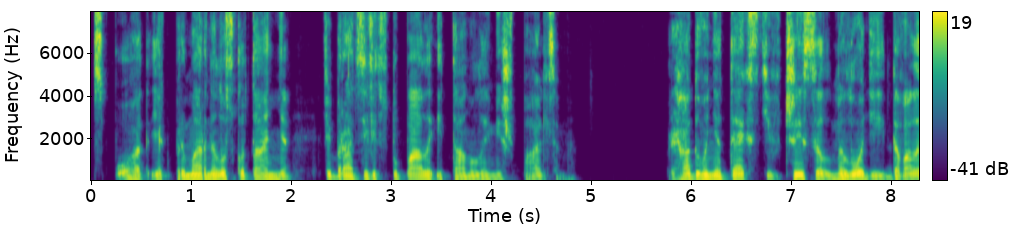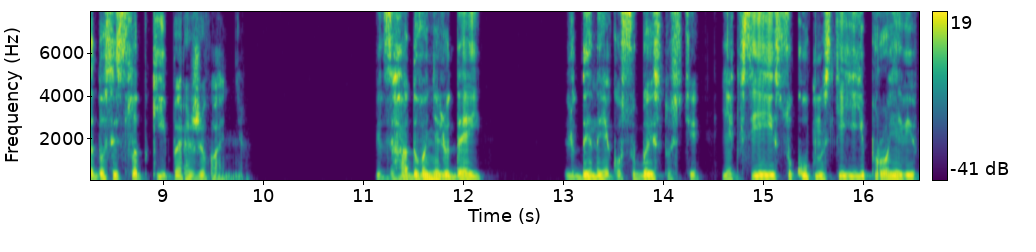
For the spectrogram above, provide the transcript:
спогад, як примарне лоскотання, вібрації відступали і танули між пальцями. Пригадування текстів, чисел, мелодій давали досить слабкі переживання. Від згадування людей, людини як особистості, як всієї сукупності її проявів,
